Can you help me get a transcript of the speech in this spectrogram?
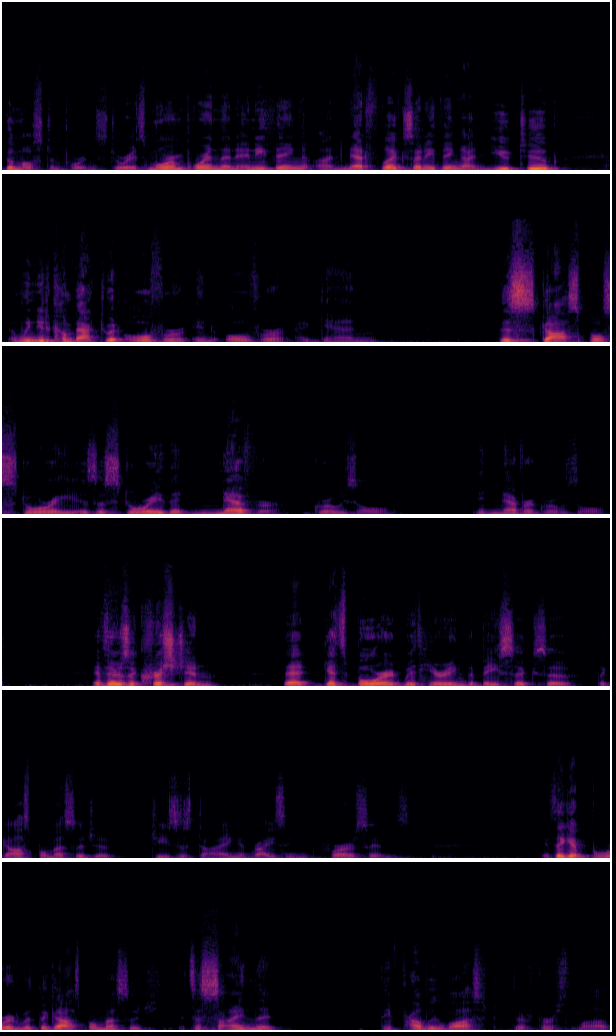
the most important story. It's more important than anything on Netflix, anything on YouTube, and we need to come back to it over and over again. This gospel story is a story that never grows old. It never grows old. If there's a Christian that gets bored with hearing the basics of the gospel message of Jesus dying and rising for our sins, if they get bored with the gospel message, it's a sign that they've probably lost their first love.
